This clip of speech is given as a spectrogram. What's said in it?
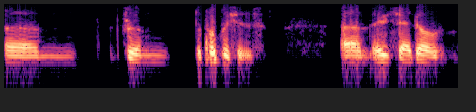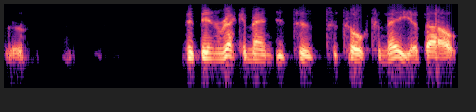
um, from the publishers um, who said, "Oh, uh, they've been recommended to, to talk to me about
